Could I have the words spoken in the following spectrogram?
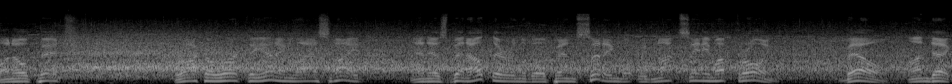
1-0 pitch. Rocker worked the inning last night and has been out there in the bullpen sitting, but we've not seen him up throwing. Bell on deck.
